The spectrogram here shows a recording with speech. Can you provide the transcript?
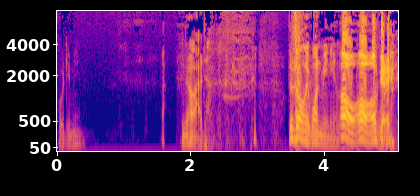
What do you mean? No, I don't. There's only one meaning. Of the Oh, oh, okay.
